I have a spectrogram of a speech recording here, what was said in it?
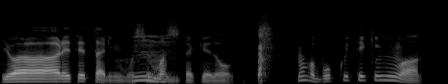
言われてたりもしましたけど、なんか僕的には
